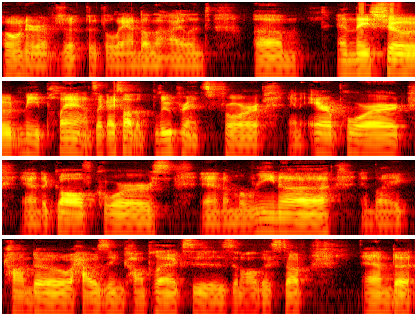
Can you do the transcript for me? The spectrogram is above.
owner of the, the, the land on the island. Um, and they showed me plans. Like I saw the blueprints for an airport and a golf course and a marina and like condo housing complexes and all this stuff. And uh,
